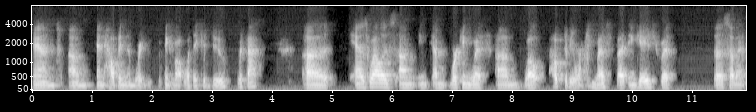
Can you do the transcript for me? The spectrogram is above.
and um, and helping them think about what they could do with that. Uh, as well as um, I'm working with, um, well, hope to be working with, but engaged with the Southern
